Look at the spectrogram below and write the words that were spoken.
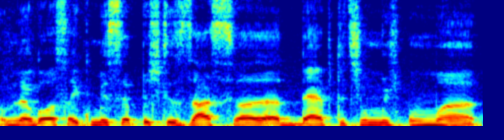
um negócio. Aí comecei a pesquisar, ser adepto. Tinha uma, uma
